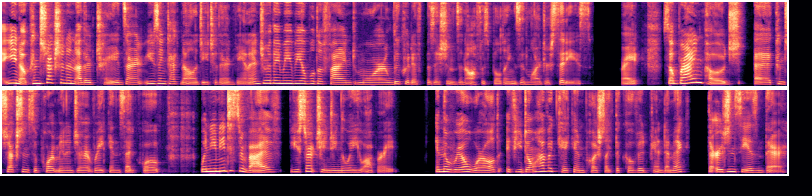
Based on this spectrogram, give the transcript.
you know, construction and other trades aren't using technology to their advantage, or they may be able to find more lucrative positions in office buildings in larger cities right? So Brian Poge, a construction support manager at Raken, said, quote, when you need to survive, you start changing the way you operate. In the real world, if you don't have a kick and push like the COVID pandemic, the urgency isn't there.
